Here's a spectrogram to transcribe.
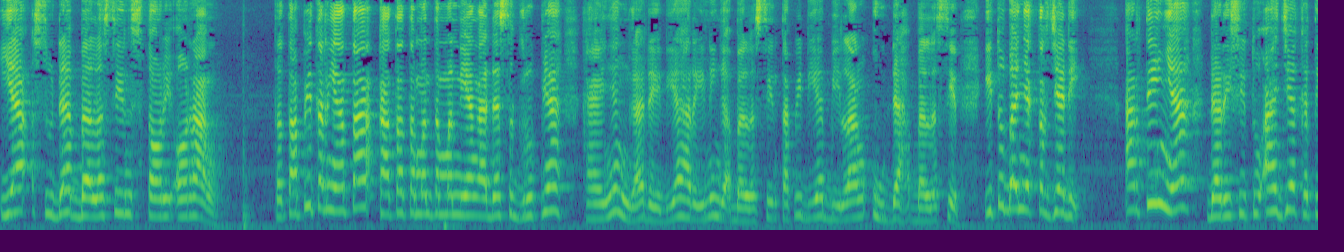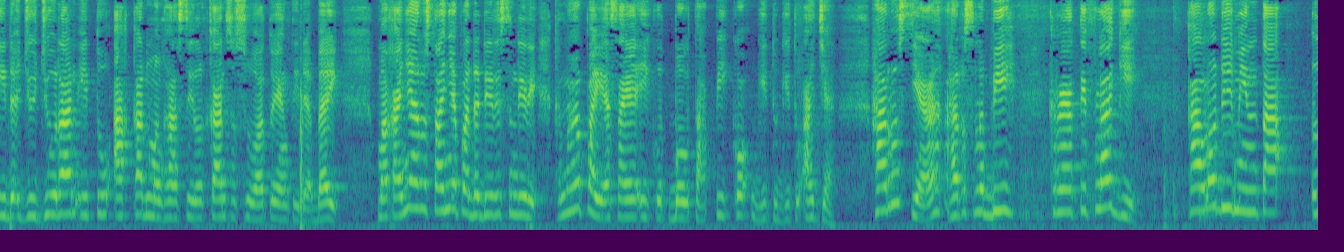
Ya, sudah balesin story orang. Tetapi ternyata kata teman-teman yang ada segrupnya kayaknya enggak deh dia hari ini enggak balesin tapi dia bilang udah balesin. Itu banyak terjadi. Artinya dari situ aja ketidakjujuran itu akan menghasilkan sesuatu yang tidak baik. Makanya harus tanya pada diri sendiri, kenapa ya saya ikut bau tapi kok gitu-gitu aja? Harusnya harus lebih kreatif lagi. Kalau diminta 5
